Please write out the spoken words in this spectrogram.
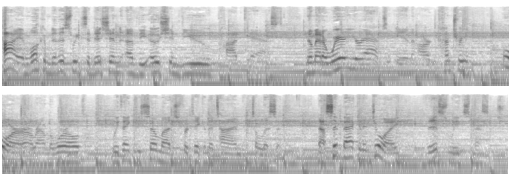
Hi, and welcome to this week's edition of the Ocean View Podcast. No matter where you're at in our country or around the world, we thank you so much for taking the time to listen. Now sit back and enjoy this week's message.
